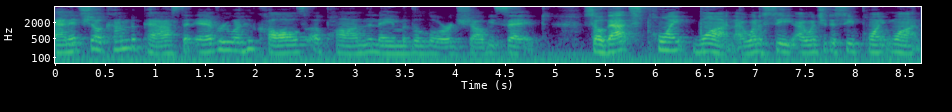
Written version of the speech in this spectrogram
And it shall come to pass that everyone who calls upon the name of the Lord shall be saved. So that's point one. I want to see, I want you to see point one.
